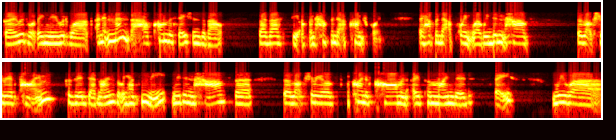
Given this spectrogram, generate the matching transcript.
go with what they knew would work. And it meant that our conversations about diversity often happened at a crunch point. They happened at a point where we didn't have the luxury of time because we had deadlines that we had to meet. We didn't have the the luxury of a kind of calm and open minded space. We were,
